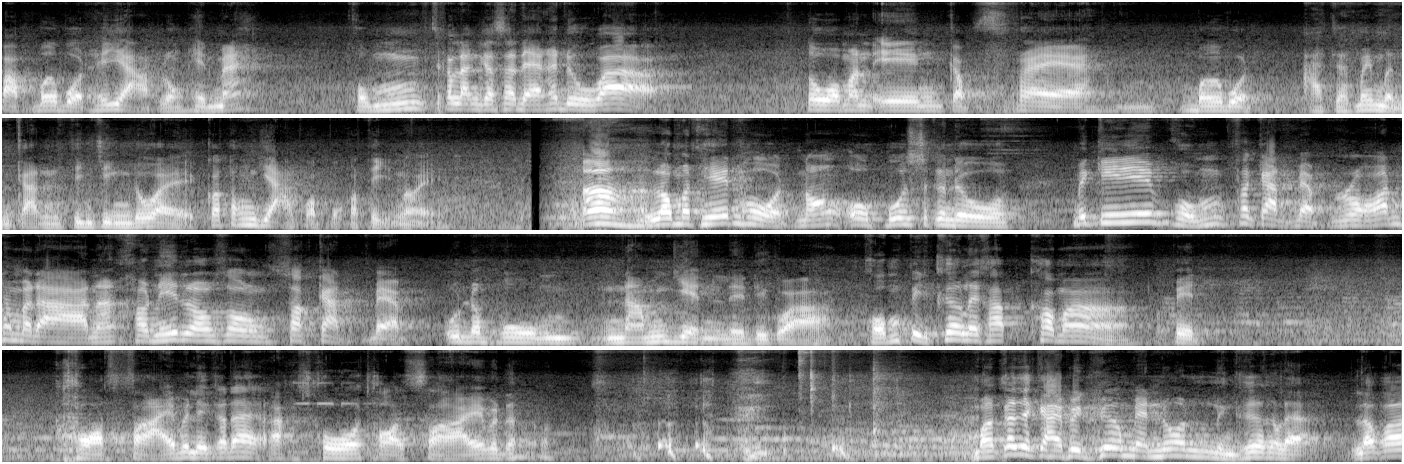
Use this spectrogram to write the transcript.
ปรับเบอร์บทให้หยาบลงเห็นไหม ผมกำลังจะแสดงให้ดูว่า ตัวมันเองกับแฟร์เบอร์บทอาจจะไม่เหมือนกันจริง ๆ ด้วย ก็ต้องหยาบกว่าปกติหน่อยอะเรามาเทสโหดน้องโอปุสกันดู เมื่อกี้นี้ผมสกัดแบบร้อนธรรมดานะ คราวนี้เราลองสกัดแบบอุณหภูมิน้ำเย็นเลยดีกว่า ผมปิดเครื่องเลยครับ เข้ามาปิดถอดสายไปเลยก็ได้ อะ โชว์ถอดสายไปนะ มันก็จะกลายเป็นเครื่องแมนนวลหนึ่งเครื่องแล้ว แล้วก็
